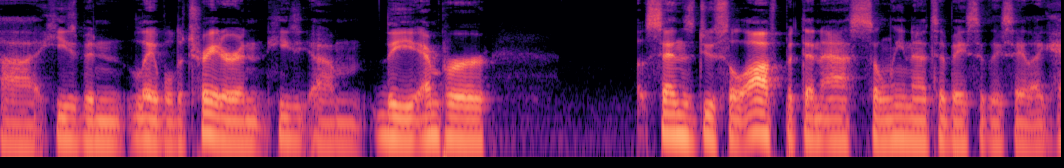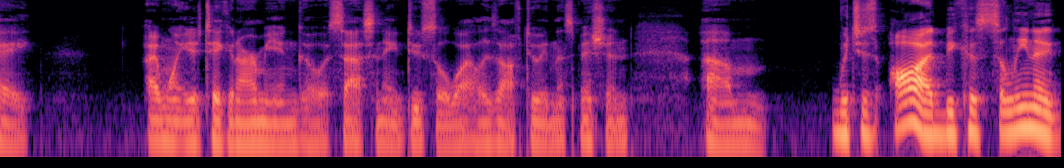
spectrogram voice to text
uh, he's been labeled a traitor, and he um, the emperor sends Duessel off, but then asks Selena to basically say like, hey, I want you to take an army and go assassinate Duessel while he's off doing this mission. Um, which is odd because Selena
